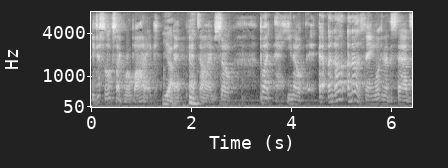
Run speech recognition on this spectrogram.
it just looks like robotic. Yeah. At, at times. So, but you know, another, another thing, looking at the stats,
